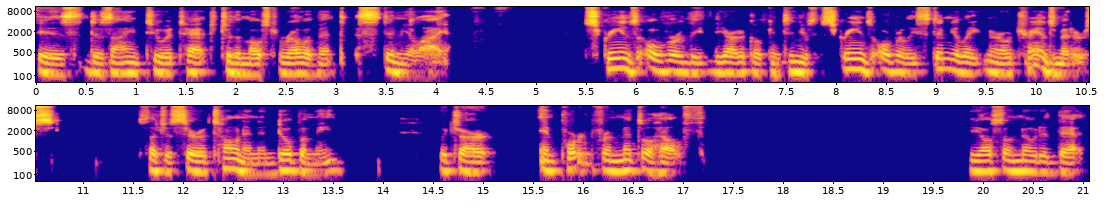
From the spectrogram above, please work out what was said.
is designed to attach to the most relevant stimuli screens over the the article continues screens overly stimulate neurotransmitters such as serotonin and dopamine, which are important for mental health. He also noted that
